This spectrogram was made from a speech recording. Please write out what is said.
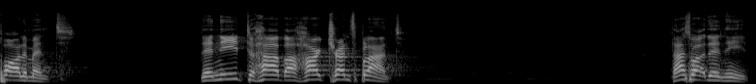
parliament. They need to have a heart transplant. That's what they need.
